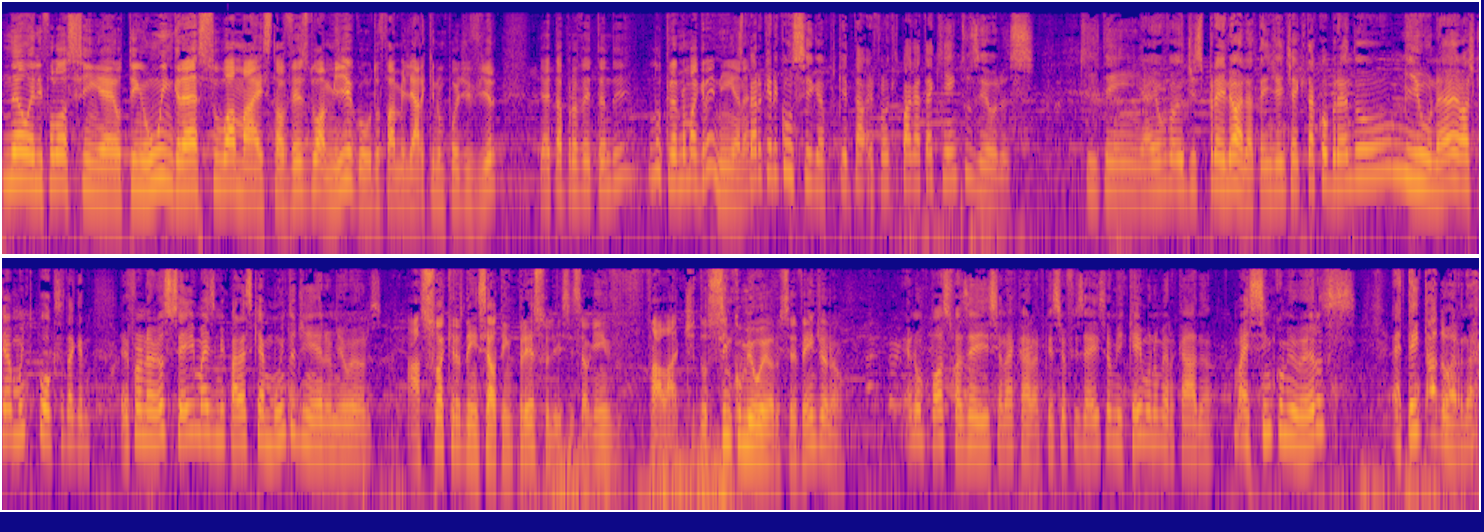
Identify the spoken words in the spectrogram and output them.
Não, ele falou assim, é, eu tenho um ingresso a mais, talvez do amigo ou do familiar que não pôde vir, e aí tá aproveitando e lucrando uma graninha, né? Espero que ele consiga, porque ele, tá- ele falou que paga até 500 euros. Que tem. Aí eu, eu disse pra ele: olha, tem gente aí que tá cobrando mil, né? Eu acho que é muito pouco que você tá querendo. Ele falou: não, eu sei, mas me parece que é muito dinheiro, mil euros. A sua credencial tem preço, Ulisses? Se alguém falar, te dou 5 mil euros, você vende ou não? Eu não posso fazer isso, né, cara? Porque se eu fizer isso, eu me queimo no mercado. Mas 5 mil euros é tentador, né?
